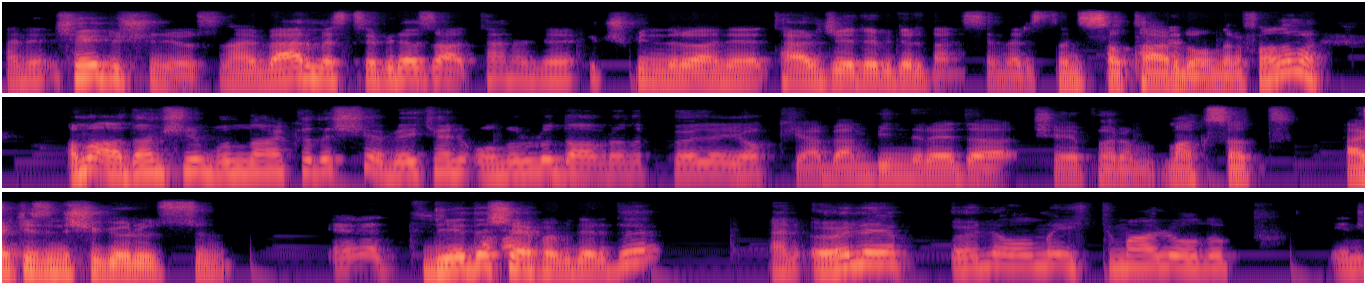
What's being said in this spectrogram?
Hani şey düşünüyorsun hani vermese bile zaten hani 3000 lira hani tercih edebilirdi hani senarist hani satardı onları falan ama ama adam şimdi bunun arkadaşı ya belki hani onurlu davranıp böyle yok ya ben 1000 liraya da şey yaparım maksat herkesin işi görülsün Evet. diye de şey yapabilirdi. Yani öyle yap- öyle olma ihtimali olup Yani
